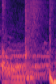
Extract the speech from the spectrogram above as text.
Oh,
